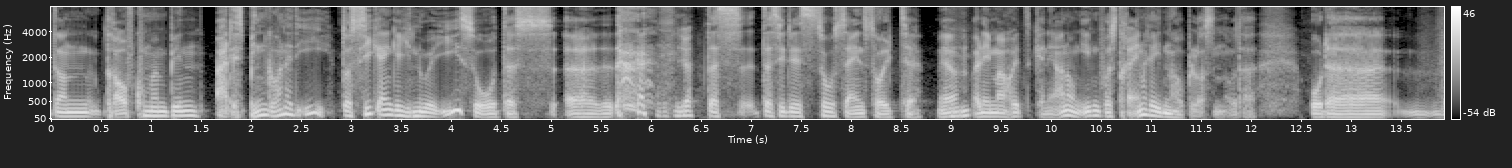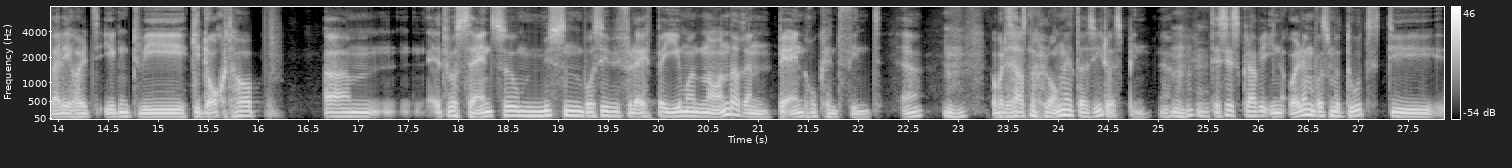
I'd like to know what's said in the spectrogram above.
dann draufgekommen bin, ah, das bin gar nicht ich. Das sieg eigentlich nur ich so, dass, äh, Ja. dass, dass ich das so sein sollte. Ja? Weil ich mir halt, keine Ahnung, irgendwas reinreden hab lassen oder, oder weil ich halt irgendwie gedacht habe, ähm, etwas sein zu müssen, was ich vielleicht bei jemand anderen beeindruckend finde. Ja? Aber das heißt noch lange nicht, dass ich das bin. Ja? Das ist, glaube ich, in allem, was man tut, die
